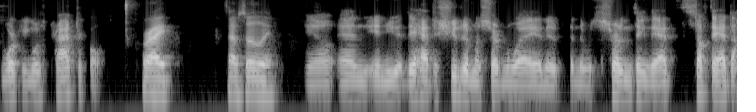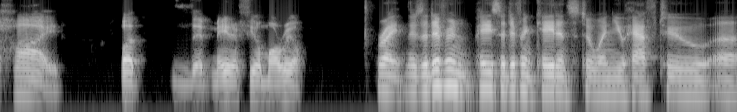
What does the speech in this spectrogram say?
working with practical. Right. Absolutely. You know, and and you, they had to shoot them a certain way, and, it, and there was a certain thing they had stuff they had to hide, but that made it feel more real. Right. There's a different pace, a different cadence to when you have to uh,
